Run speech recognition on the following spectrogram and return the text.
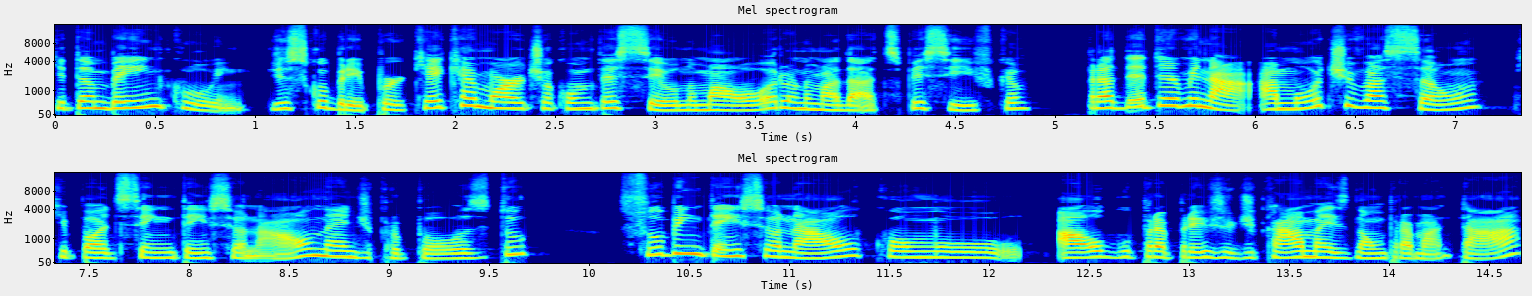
que também incluem descobrir por que, que a morte aconteceu numa hora ou numa data específica, para determinar a motivação, que pode ser intencional, né, de propósito, subintencional, como algo para prejudicar, mas não para matar,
